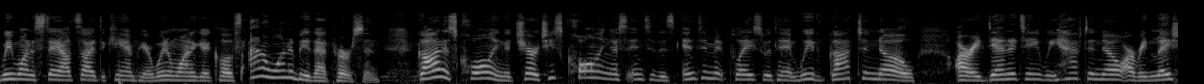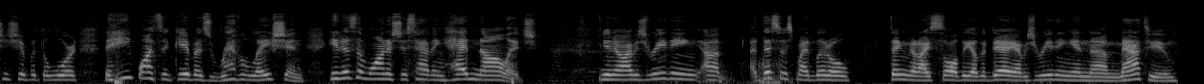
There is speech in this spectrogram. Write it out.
We want to stay outside the camp here. We don't want to get close. I don't want to be that person." God is calling the church. He's calling us into this intimate place with Him. We've got to know our identity. We have to know our relationship with the Lord. That He wants to give us revelation. He doesn't want us just having head knowledge. You know, I was reading, uh, this was my little thing that I saw the other day. I was reading in um, Matthew,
